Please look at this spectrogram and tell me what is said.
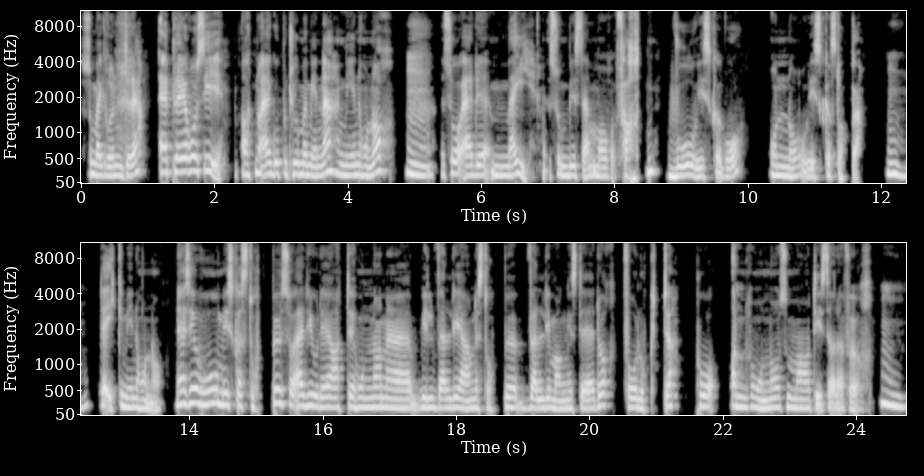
som er grunnen til det. Jeg pleier å si at når jeg går på tur med mine, mine hunder, Mm. så er det meg som bestemmer farten, hvor vi skal gå, og når vi skal stoppe. Mm. Det er ikke mine hunder. Når jeg sier hvor vi skal stoppe, så er det jo det at hundene vil veldig gjerne stoppe veldig mange steder for å lukte på andre hunder som har tissa der før. Mm.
